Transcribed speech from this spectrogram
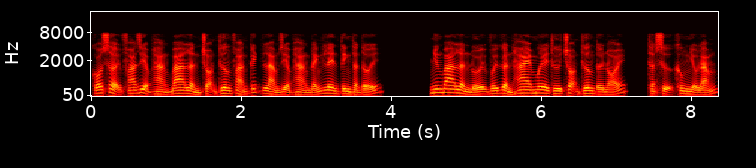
Có sợi phá Diệp Hàng ba lần chọn thương phản kích làm Diệp Hàng đánh lên tinh thần tới. Nhưng ba lần đối với gần 20 thứ chọn thương tới nói, thật sự không nhiều lắm.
